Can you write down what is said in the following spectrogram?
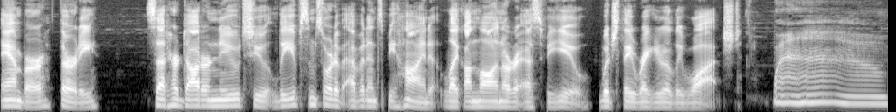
Amber, 30, said her daughter knew to leave some sort of evidence behind, like on Law and Order SVU, which they regularly watched. Wow.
